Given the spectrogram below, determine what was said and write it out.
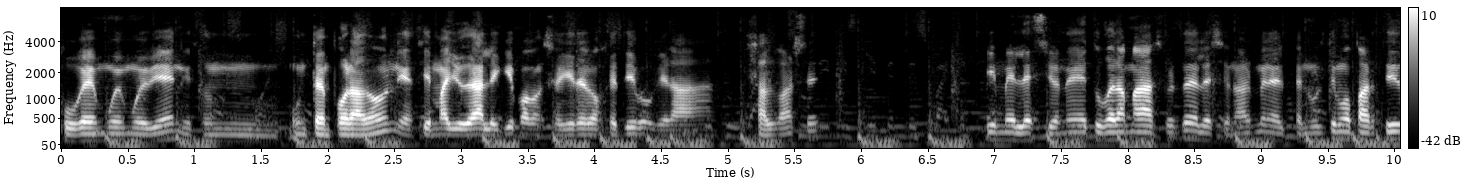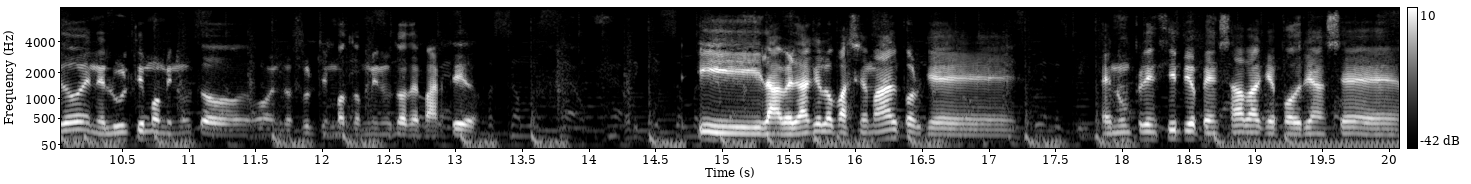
jugué muy muy bien, hice un, un temporadón y encima ayudé al equipo a conseguir el objetivo que era salvarse. Y me lesioné, tuve la mala suerte de lesionarme en el penúltimo partido, en el último minuto o en los últimos dos minutos de partido. Y la verdad que lo pasé mal porque en un principio pensaba que podrían ser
